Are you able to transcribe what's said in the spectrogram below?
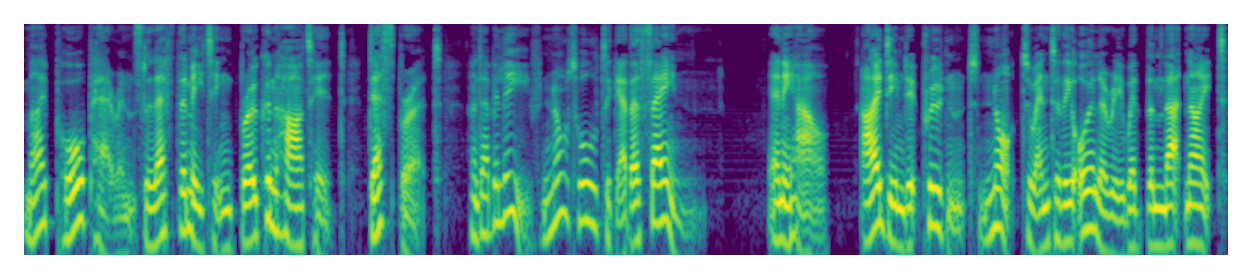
my poor parents left the meeting broken-hearted, desperate, and I believe not altogether sane. Anyhow, I deemed it prudent not to enter the oilery with them that night,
